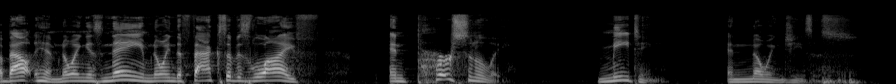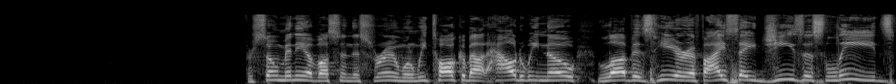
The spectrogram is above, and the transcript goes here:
about him, knowing his name, knowing the facts of his life, and personally meeting and knowing Jesus. For so many of us in this room, when we talk about how do we know love is here, if I say Jesus leads,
